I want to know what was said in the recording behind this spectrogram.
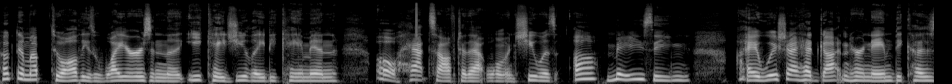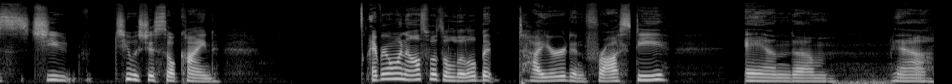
hooked him up to all these wires and the EKG lady came in. Oh, hats off to that woman. She was amazing. I wish I had gotten her name because she she was just so kind. Everyone else was a little bit tired and frosty and um, Yeah,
